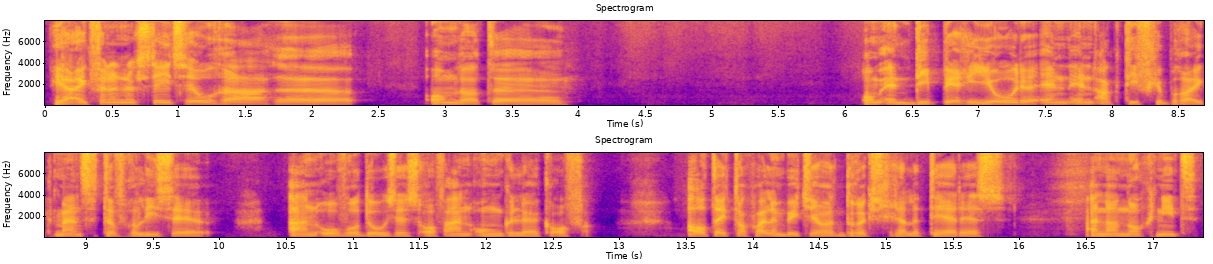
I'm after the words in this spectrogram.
ja, ik vind het nog steeds heel raar, uh, omdat. Uh, om in die periode in, in actief gebruik mensen te verliezen aan overdoses of aan ongeluk of altijd toch wel een beetje wat drugsgerelateerd is. En dan nog niet,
